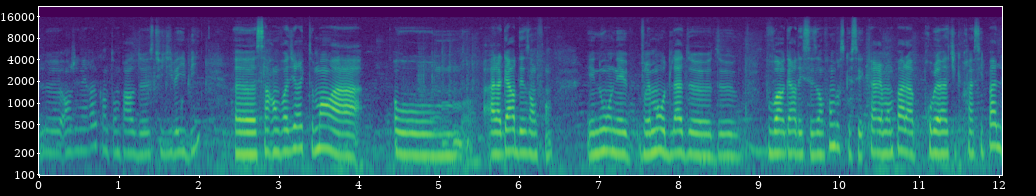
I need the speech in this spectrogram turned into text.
le- en général, quand on parle de Study Baby, euh, ça renvoie directement à, au- à la garde des enfants. Et nous, on est vraiment au-delà de, de pouvoir garder ses enfants parce que c'est carrément pas la problématique principale.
